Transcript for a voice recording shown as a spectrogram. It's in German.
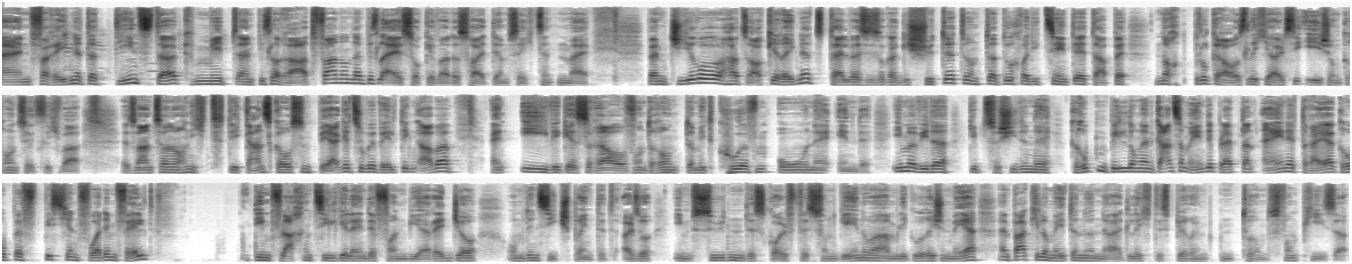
Ein verregneter Dienstag mit ein bisschen Radfahren und ein bisschen Eishockey war das heute am 16. Mai. Beim Giro hat es auch geregnet, teilweise sogar geschüttet und dadurch war die zehnte Etappe noch ein bisschen grauslicher, als sie eh schon grundsätzlich war. Es waren zwar noch nicht die ganz großen Berge zu bewältigen, aber ein ewiges Rauf und runter mit Kurven ohne Ende. Immer wieder gibt's verschiedene Gruppenbildungen. Ganz am Ende bleibt dann eine Dreiergruppe bisschen vor dem Feld die im flachen Zielgelände von Viareggio um den Sieg sprintet, also im Süden des Golfes von Genua am Ligurischen Meer, ein paar Kilometer nur nördlich des berühmten Turms von Pisa.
